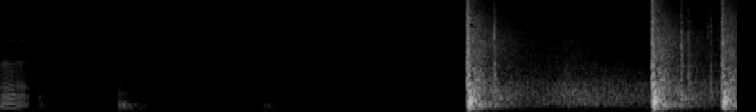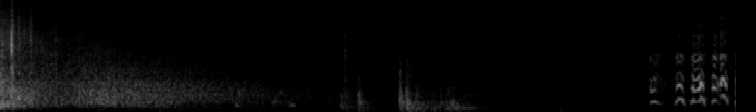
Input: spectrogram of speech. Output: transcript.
Uh, Ha ha ha!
